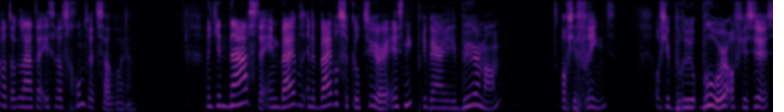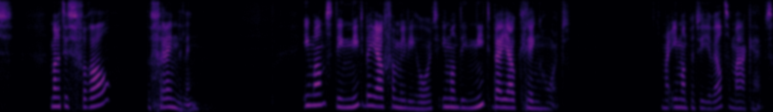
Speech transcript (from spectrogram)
wat ook later Israëls grondwet zou worden. Want je naaste in, de Bijbelse cultuur is niet primair je buurman of je vriend of je broer of je zus, maar het is vooral de vreemdeling. Iemand die niet bij jouw familie hoort, iemand die niet bij jouw kring hoort, maar iemand met wie je wel te maken hebt.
